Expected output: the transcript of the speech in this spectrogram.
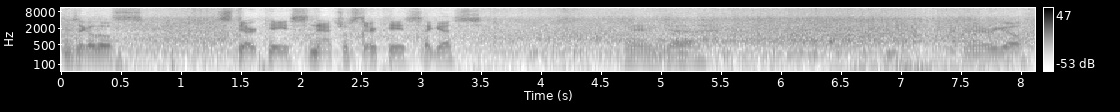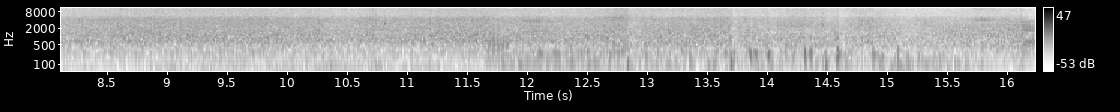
there's like a little staircase, natural staircase, I guess. And uh, there we go. Oh. Yeah.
